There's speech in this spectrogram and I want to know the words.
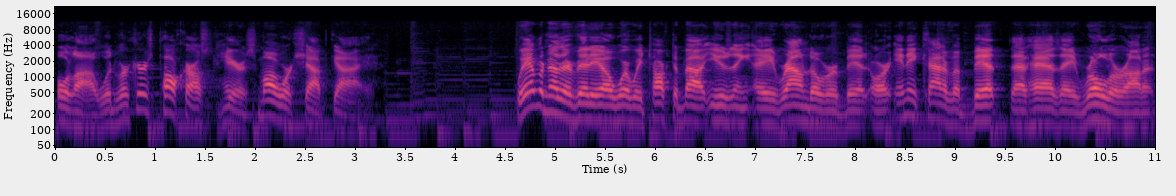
Hola woodworkers, Paul Carlson here, Small Workshop Guy. We have another video where we talked about using a roundover bit or any kind of a bit that has a roller on it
